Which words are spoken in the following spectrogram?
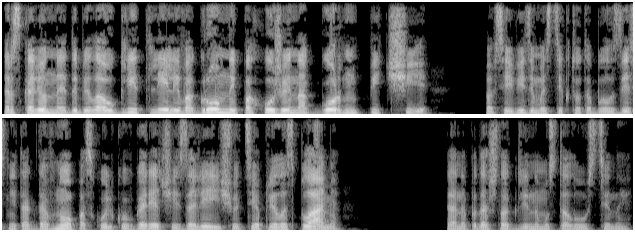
раскаленные до бела угли тлели в огромной, похожей на горн печи. По всей видимости, кто-то был здесь не так давно, поскольку в горячей зале еще теплилось пламя. Тана подошла к длинному столу у стены.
